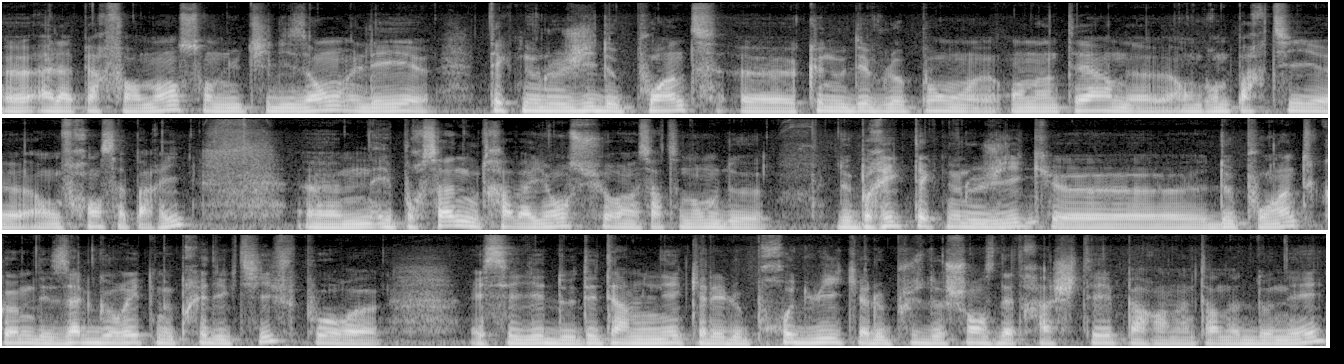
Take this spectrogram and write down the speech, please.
euh, à la performance en utilisant les technologies de pointe euh, que nous développons euh, en interne, en grande partie en France, à Paris. et pour ça, nous travaillons sur un certain nombre de briques technologiques de pointe, comme des algorithmes prédictifs pour essayer de déterminer quel est le produit qui a le plus de chances d'être acheté par un internaute donné.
